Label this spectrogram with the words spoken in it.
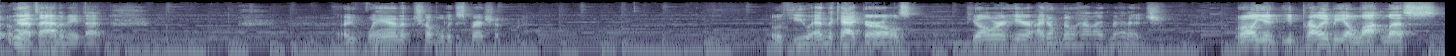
I'm gonna have to animate that. A wan, troubled expression. Both you and the cat girls. If y'all weren't here, I don't know how I'd manage. Well, you'd, you'd probably be a lot less,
